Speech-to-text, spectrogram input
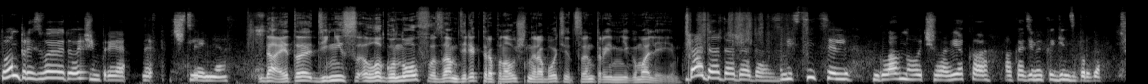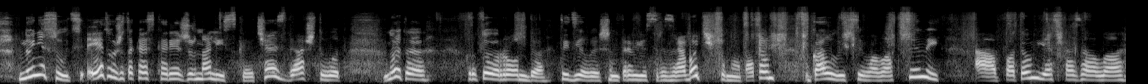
то он производит очень приятное впечатление. Да, это Денис Лагунов, замдиректора по научной работе Центра имени Гамалеи. Да, да, да, да, да. Заместитель главного человека академика Гинзбурга. Но не суть. Это уже такая скорее журналистская часть, да, что вот, ну это крутой рондо. Ты делаешь интервью с разработчиком, а потом укалываешься его вакциной. А потом я сказала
